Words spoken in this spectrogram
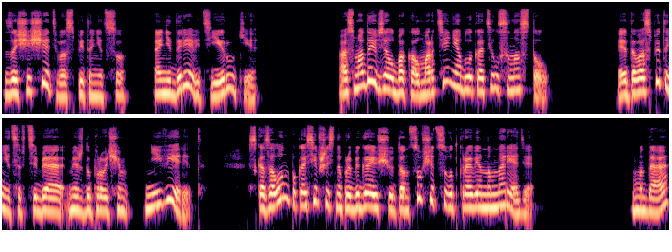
защищать воспитанницу, а не дырявить ей руки». Асмодей взял бокал мартини и облокотился на стол. «Эта воспитанница в тебя, между прочим, не верит», — сказал он, покосившись на пробегающую танцовщицу в откровенном наряде. «Мда?»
